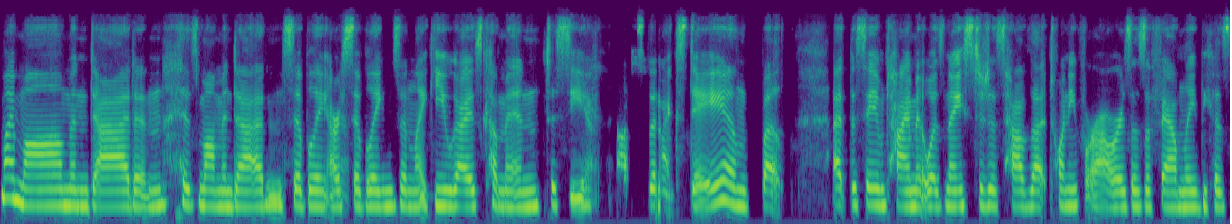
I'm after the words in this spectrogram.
my mom and dad and his mom and dad and sibling our yeah. siblings and like you guys come in to see us the next day and but at the same time it was nice to just have that 24 hours as a family because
